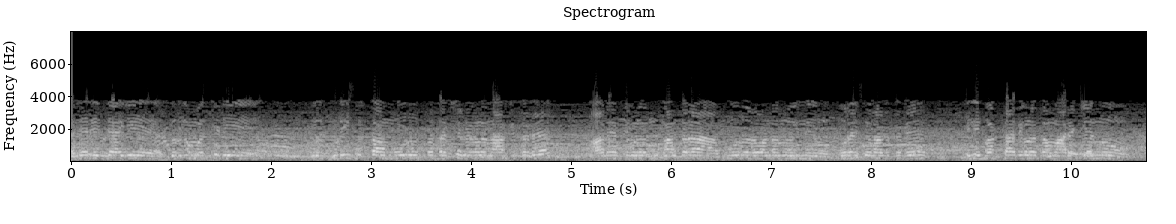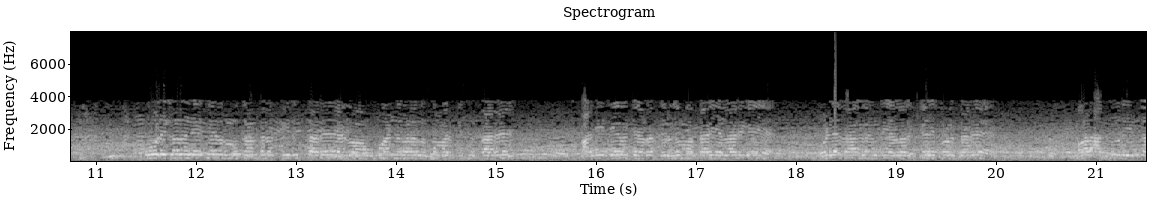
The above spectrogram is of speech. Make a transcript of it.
ಅದೇ ರೀತಿಯಾಗಿ ದುರ್ಗಮ್ಮ ಸಿಡಿ ಗುಡಿ ಸುತ್ತ ಮೂರು ಪ್ರದಕ್ಷಿಣೆಗಳನ್ನು ಹಾಕುತ್ತದೆ. ಆರತಿಗಳ ಮುಖಾಂತರ ಮೂರು ರೌಂಡನ್ನು ಇಲ್ಲಿ ಪೂರೈಸಲಾಗುತ್ತದೆ. ಇಲ್ಲಿ ಭಕ್ತಾದಿಗಳು ತಮ್ಮ ಆರೈಕೆಯನ್ನು ಕೋಳಿಗಳು ನೇಸೋದ್ರ ಮುಖಾಂತರ ತೀರಿಸುತ್ತಾರೆ ಹಾಗೂ ಹೂವಣ್ಣುಗಳನ್ನು ಸಮರ್ಪಿಸುತ್ತಾರೆ. ಆದಿ ದೇವತೆಯಾದ ದುರ್ಗಮ್ಮ ತಾಯಿ ಎಲ್ಲರಿಗೆ ಒಳ್ಳೆಯದಾಗಲಿ ಎಂದು ಎಲ್ಲರೂ ಕೇಳಿಕೊಳ್ಳುತ್ತಾರೆ. ಬಹಳ ಅದ್ದೂರಿಯಿಂದ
